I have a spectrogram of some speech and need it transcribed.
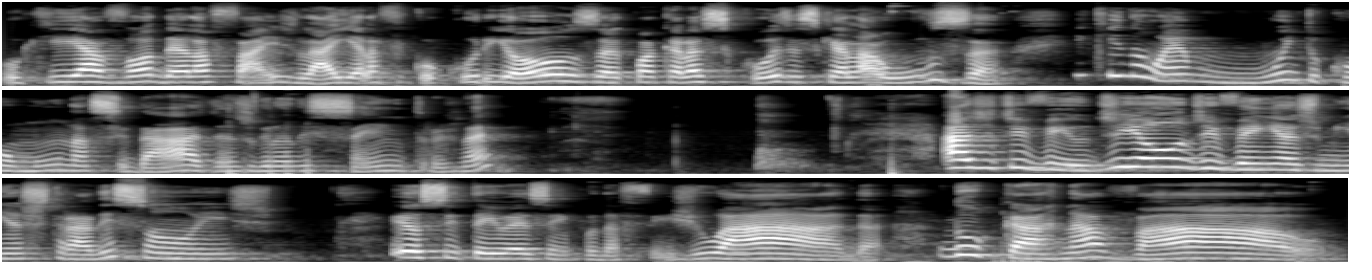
o que a avó dela faz lá e ela ficou curiosa com aquelas coisas que ela usa e que não é muito comum na cidade, nos grandes centros, né? A gente viu de onde vêm as minhas tradições, eu citei o exemplo da feijoada, do carnaval.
